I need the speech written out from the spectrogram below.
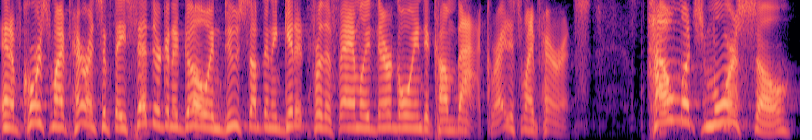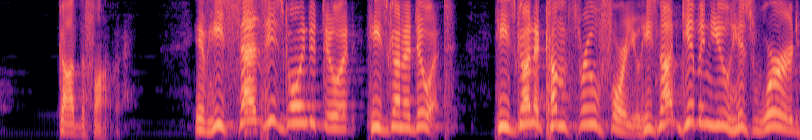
And of course, my parents, if they said they're going to go and do something and get it for the family, they're going to come back, right? It's my parents. How much more so God the Father? If He says He's going to do it, He's going to do it. He's going to come through for you. He's not giving you His word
